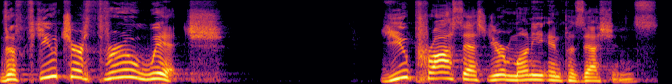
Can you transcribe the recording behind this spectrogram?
the future through which you process your money and possessions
